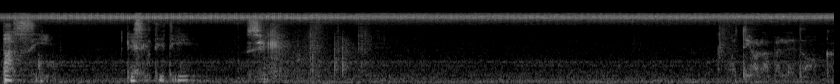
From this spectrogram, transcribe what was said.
Passi. Li sentiti? Sì. Oddio, la pelle d'oca.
